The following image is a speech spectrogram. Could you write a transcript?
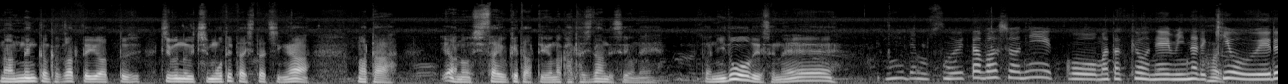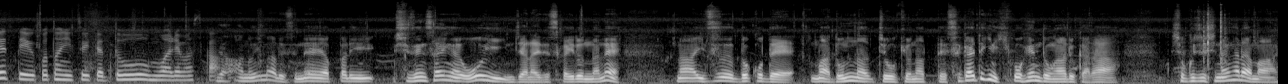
何年間かかってやっと自分のうち持てた人たちがまたあの被災を受けたというような形なんですよね。2度ですね。ね、でもそういった場所にこうまた今日ねみんなで木を植えるっていうことについてはどう思われますか、はい、いやあの今ですねやっぱり自然災害多いんじゃないですかいろんなね。ないつどこで、まあ、どんな状況になって世界的に気候変動があるから植樹しながら、まあ、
